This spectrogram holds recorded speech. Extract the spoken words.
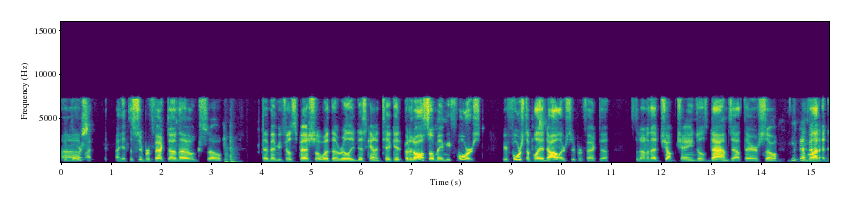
Of Uh, course. I, I hit the Superfecta in the Oaks, so that made me feel special with a really discounted ticket. But it also made me forced. You're forced to play a dollar Superfecta, so none of that chump change, those dimes out there. So I'm glad I did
